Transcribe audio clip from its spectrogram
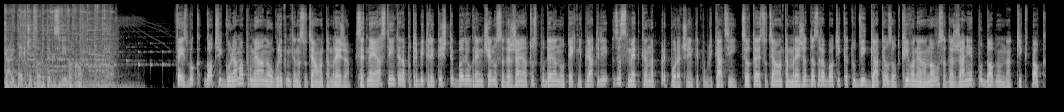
Хайтек четвъртък с Viva.com Фейсбук готви голяма промяна на алгоритмите на социалната мрежа. След нея стените на потребителите ще бъде ограничено съдържанието, споделяно от техни приятели за сметка на препоръчените публикации. Целта е социалната мрежа да заработи като двигател за откриване на ново съдържание, подобно на TikTok.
